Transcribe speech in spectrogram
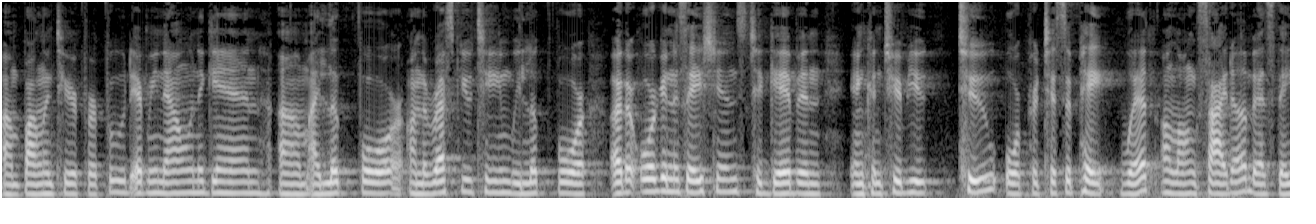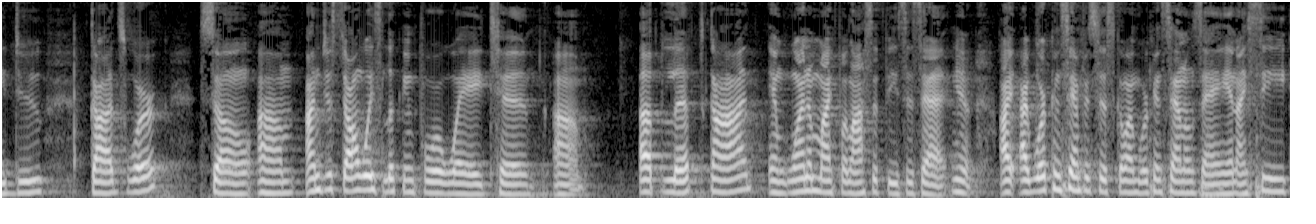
um, volunteer for food every now and again. Um, I look for, on the rescue team, we look for other organizations to give and, and contribute to or participate with alongside of as they do God's work. So um, I'm just always looking for a way to um, uplift God. And one of my philosophies is that, you know, I, I, work in San Francisco, I work in San Jose, and I see,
